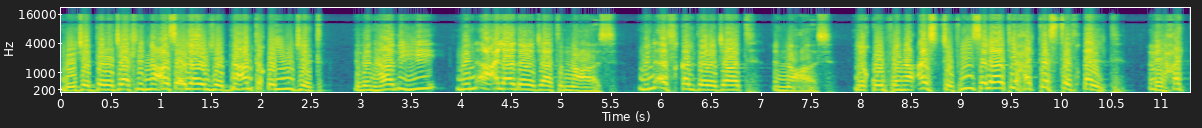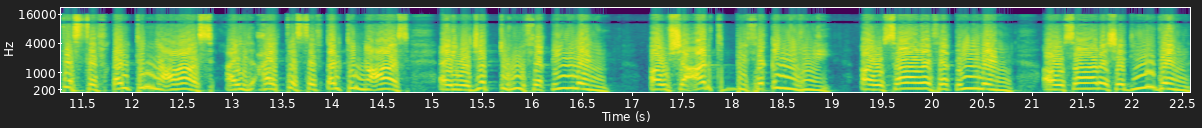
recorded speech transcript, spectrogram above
يوجد درجات للنعاس أو لا يوجد؟ نعم تقول يوجد. إذا هذه من أعلى درجات النعاس من أثقل درجات النعاس. يقول فنعست في صلاتي حتى استثقلت أي حتى استثقلت النعاس أي حتى استثقلت النعاس أي وجدته ثقيلا أو شعرت بثقله أو صار ثقيلا أو صار شديدا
